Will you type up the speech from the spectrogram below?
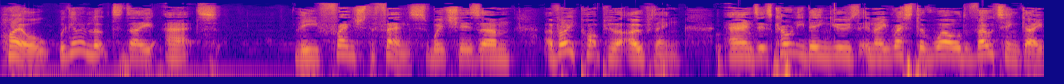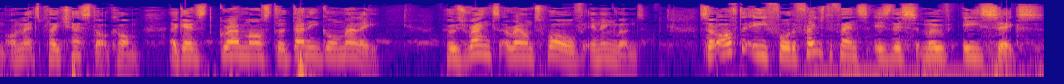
Hi all, we're going to look today at the French defence, which is um, a very popular opening, and it's currently being used in a rest of world voting game on Let's Play Chess.com against Grandmaster Danny Gormally, who's ranked around 12 in England. So after e4, the French defence is this move e6,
